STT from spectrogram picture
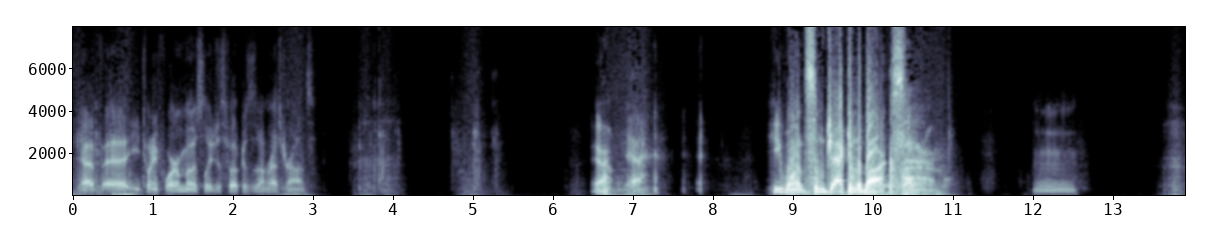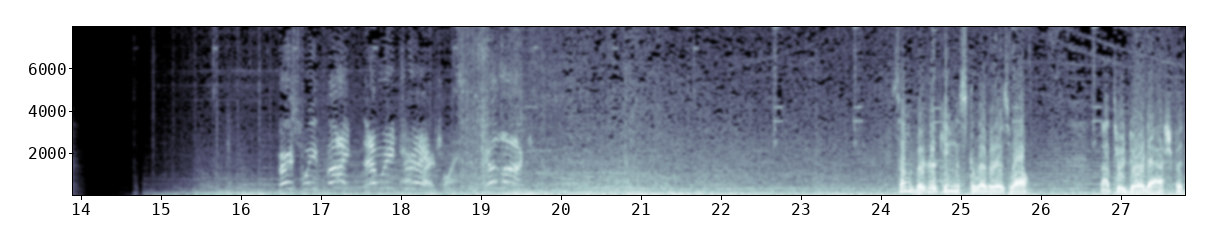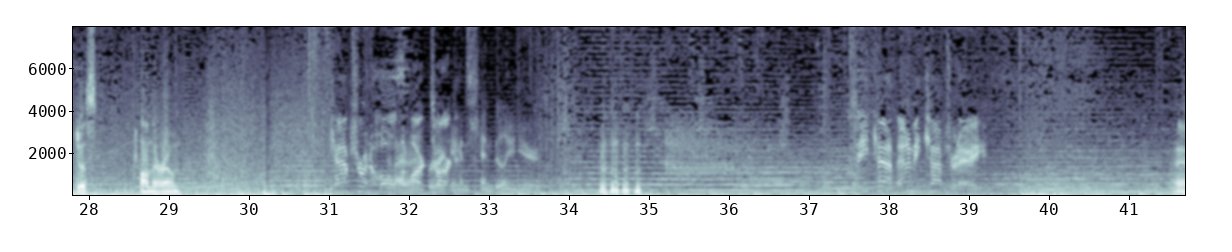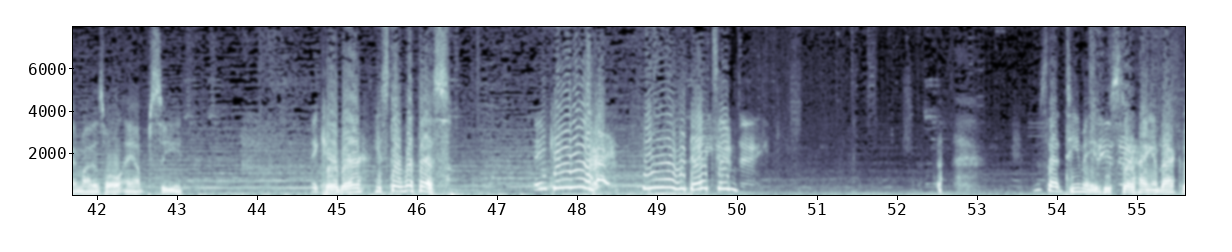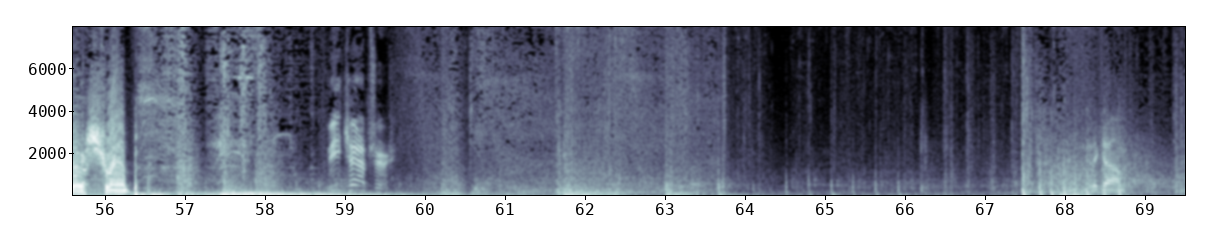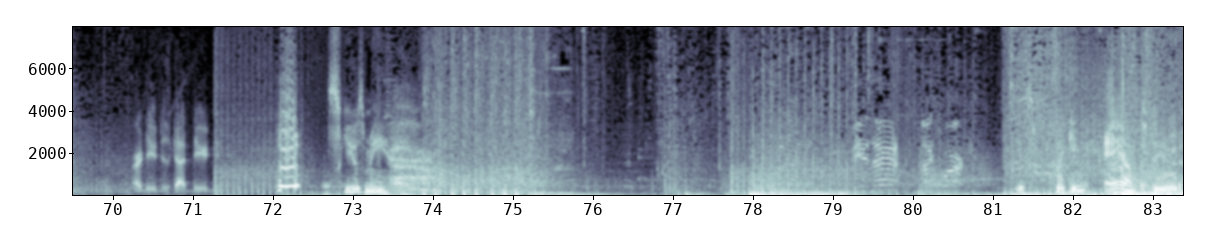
Yeah, uh, Eat24 mostly just focuses on restaurants. Yeah. Yeah. He wants some Jack in the Box. mm. First we fight, then we drink. point. Good luck. Some Burger Kings deliver as well. Not through DoorDash, but just on their own. Capture and hold I the haven't had marked Burger King in targets. 10 billion years. C cap, enemy captured A. I might as well amp C. Hey Care Bear, he's still with us. Hey Care Bear! Yeah, we're dancing. Who's that teammate who's still hanging back there? Shrimp. Be captured. Here they come. Our dude just got dude. Excuse me. B is in. Nice work. He is freaking amped, dude.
